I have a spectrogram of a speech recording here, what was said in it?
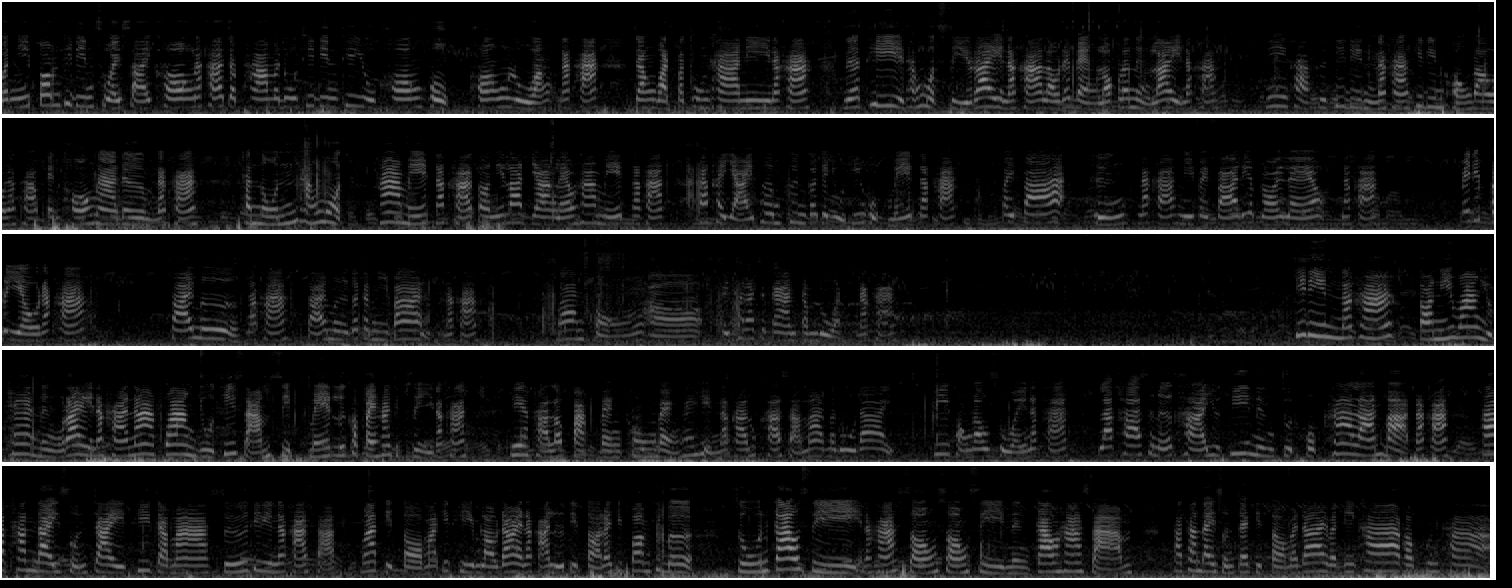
วันนี้ป้อมที่ดินสวยสายคลองนะคะ จะพามาดูที่ดินที่อยู่คลอง6คลองหลวงนะคะ จังหวัดปทุมธานีนะคะ เนื้อที่ทั้งหมด4ไร่นะคะ เราได้แบ่งล็อกละ1ไร่นะคะ นี่ค่ะคือที่ดินนะคะ ที่ดินของเรานะคะเป็นท้องนาเดิมนะคะ ถนนทั้งหมด 5 เมตรนะคะ ตอนนี้ลาดยางแล้ว 5 เมตรนะคะ ถ้าขยายเพิ่มขึ้นก็จะอยู่ที่ 6 เมตรนะคะ ไฟฟ้าถึงนะคะ มีไฟฟ้าเรียบร้อยแล้วนะคะ ไม่ได้เปรี่ยวนะคะ ซ้ายมือนะคะ ซ้ายมือก็จะมีบ้านนะคะ บ้านของเออเป็นข้าราชการตำรวจนะคะ ที่ดินนะคะ ตอนนี้ว่างอยู่แค่หนึ่งไร่นะคะ หน้ากว้างอยู่ที่ 30 เมตร ลึกเข้าไป 54 นะคะ เนี่ยค่ะเราปักแบ่งธงแบ่งให้เห็นนะคะ ลูกค้าสามารถมาดูได้ที่ของเราสวยนะคะ ราคาเสนอขายอยู่ที่ 1.65 ล้านบาทนะคะ ถ้าท่านใดสนใจที่จะมาซื้อที่ดินนะคะ สามารถติดต่อมาที่ทีมเราได้นะคะ หรือติดต่อได้ที่ป้อมที่เบอร์ 094 นะคะ 224 1953 ถ้าท่านใดสนใจติดต่อมาได้สวัสดีค่ะ ขอบคุณค่ะ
